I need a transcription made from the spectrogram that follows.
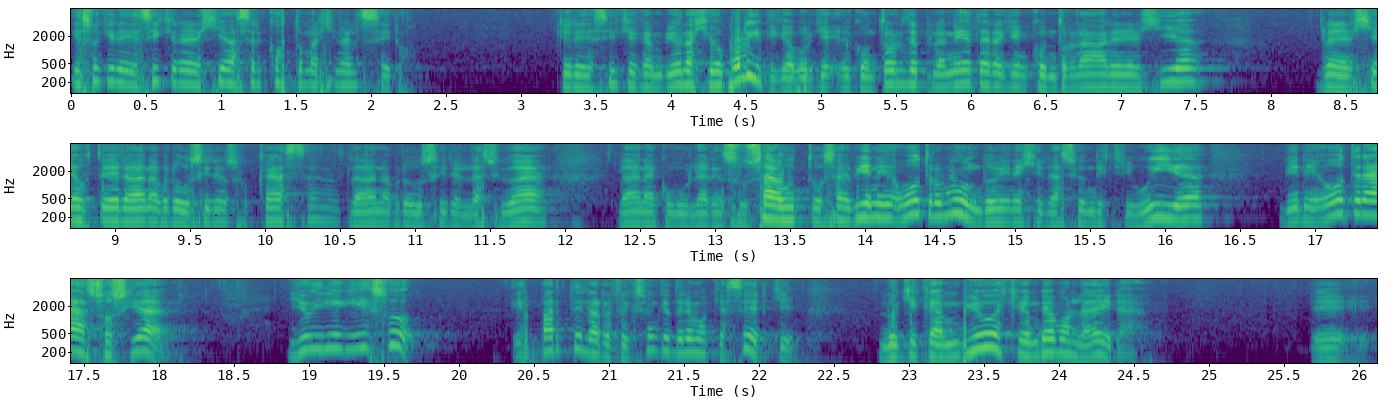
Eso quiere decir que la energía va a ser costo marginal cero quiere decir que cambió la geopolítica, porque el control del planeta era quien controlaba la energía, la energía ustedes la van a producir en sus casas, la van a producir en la ciudad, la van a acumular en sus autos, o sea, viene otro mundo, viene generación distribuida, viene otra sociedad. Y yo diría que eso es parte de la reflexión que tenemos que hacer, que lo que cambió es que cambiamos la era. Eh,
